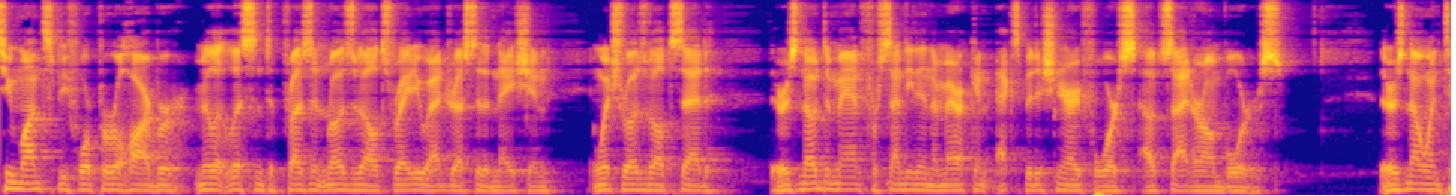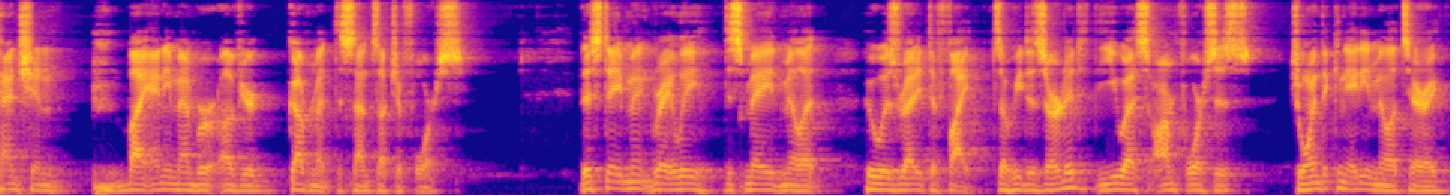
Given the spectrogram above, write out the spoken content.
Two months before Pearl Harbor, Millett listened to President Roosevelt's radio address to the nation in which Roosevelt said, There is no demand for sending an American expeditionary force outside our own borders. There is no intention by any member of your government to send such a force. This statement greatly dismayed Millett, who was ready to fight, so he deserted the U.S. Armed Forces, joined the Canadian military,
